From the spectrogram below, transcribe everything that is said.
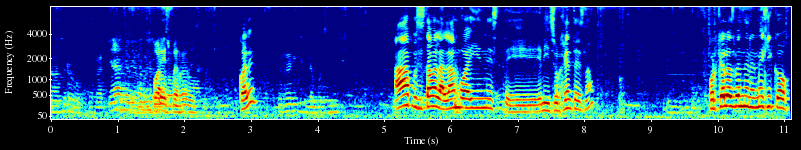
No Por eso Ferrari. ¿Cuál es? Ah, pues estaba la Lambo ahí en este en Insurgentes, ¿no? ¿Por qué los venden en México?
